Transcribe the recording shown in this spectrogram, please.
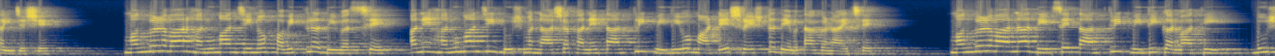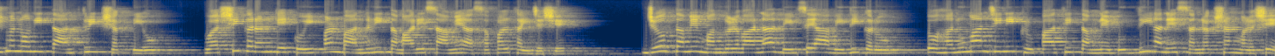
થઈ જશે. મંગળવાર હનુમાનજીનો પવિત્ર દિવસ છે અને હનુમાનજી દુશ્મનાશક અને તાંત્રિક વિધિઓ માટે શ્રેષ્ઠ દેવતા ગણાય છે. મંગળવારના દિવસે તાંત્રિક વિધિ કરવાથી દુશ્મનોની તાંત્રિક શક્તિઓ, વશીકરણ કે કોઈ પણ બાંધણી તમારી સામે અસફળ થઈ જશે. જો તમે મંગળવારના દિવસે આ વિધિ કરો, તો હનુમાનજીની કૃપાથી તમને બુદ્ધિ અને સંરક્ષણ મળશે,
